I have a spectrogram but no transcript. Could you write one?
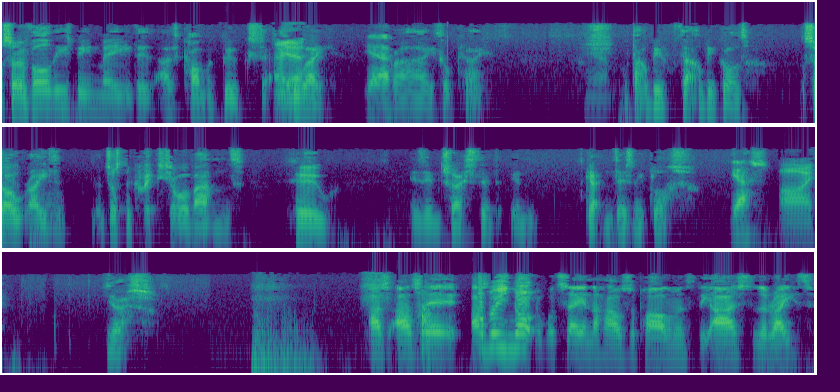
So have all these been made as comic books anyway? Yeah. Right, okay. Yeah. That'll be that'll be good. So right, just a quick show of hands. Who is interested in getting Disney Plus? Yes. Aye. Yes. As, as, uh, as Probably the not- would say in the House of Parliament, the eyes to the right,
